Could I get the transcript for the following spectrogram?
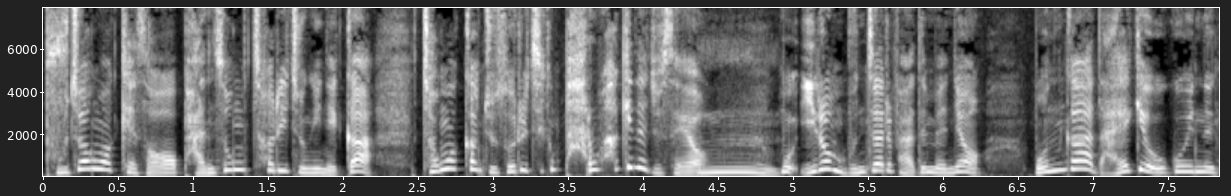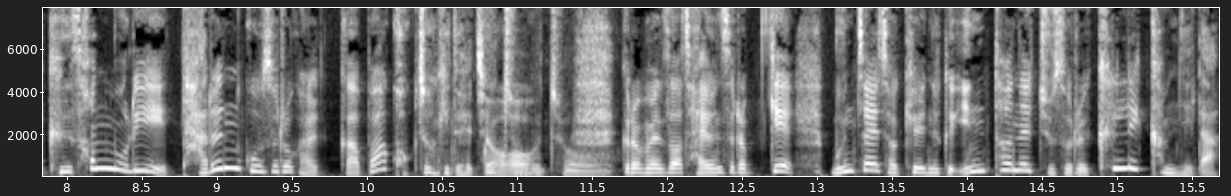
부정확해서 반송 처리 중이니까 정확한 주소를 지금 바로 확인해 주세요. 음, 뭐 이런 문자를 받으면요. 뭔가 나에게 오고 있는 그 선물이 다른 곳으로 갈까봐 걱정이 되죠. 그렇죠, 그렇죠. 그러면서 자연스럽게 문자에 적혀 있는 그 인터넷 주소를 클릭합니다.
